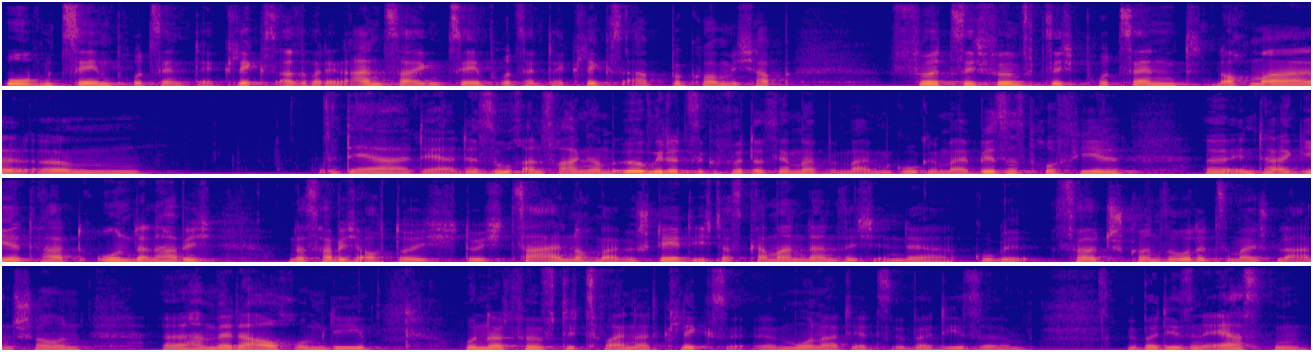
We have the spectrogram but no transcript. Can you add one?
oben 10 Prozent der Klicks, also bei den Anzeigen 10 Prozent der Klicks abbekommen. Ich habe 40, 50 Prozent nochmal ähm, der, der, der Suchanfragen haben irgendwie dazu geführt, dass jemand mit meinem Google My Business Profil äh, interagiert hat. Und dann habe ich, und das habe ich auch durch, durch Zahlen nochmal bestätigt, das kann man dann sich in der Google Search Konsole zum Beispiel anschauen, äh, haben wir da auch um die 150, 200 Klicks im Monat jetzt über diese über diesen ersten,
